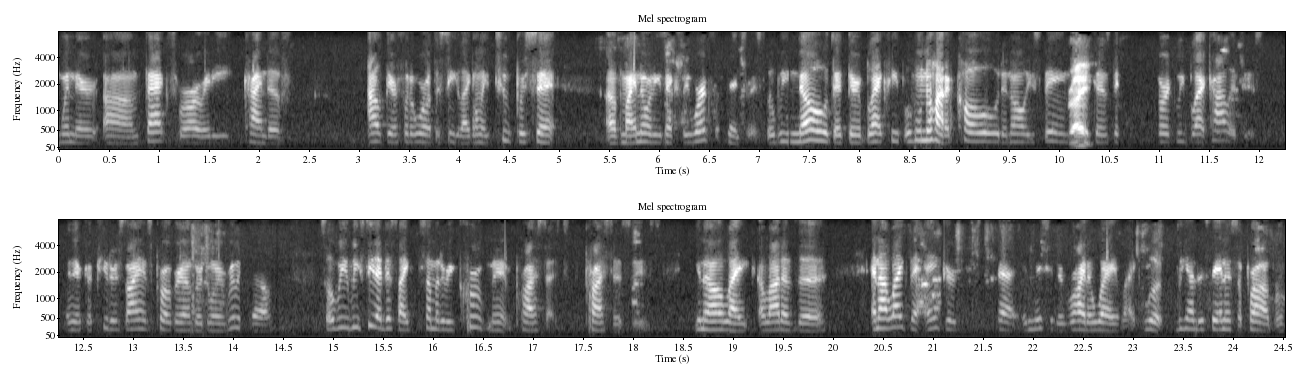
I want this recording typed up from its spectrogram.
when their um, facts were already kind of out there for the world to see. Like only two percent of minorities actually work for Pinterest, but we know that there are black people who know how to code and all these things Right. because they're historically black colleges and their computer science programs are doing really well. So we, we see that it's like some of the recruitment process processes, you know, like a lot of the, and I like the anchor that initiative right away. Like, look, we understand it's a problem.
